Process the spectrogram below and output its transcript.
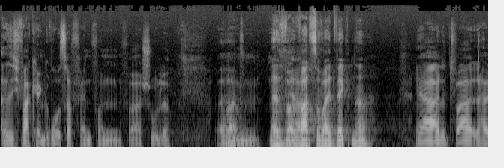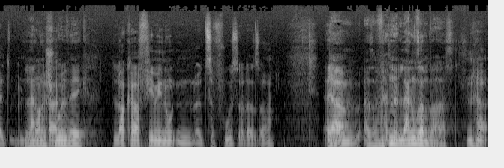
also ich war kein großer Fan von, von der Schule. Ähm, Das war, ja. war so weit weg, ne? ja, das war halt Langer locker, Schulweg. locker vier Minuten äh, zu Fuß oder so. Ja, Ähm, also wenn du langsam warst. Ja.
